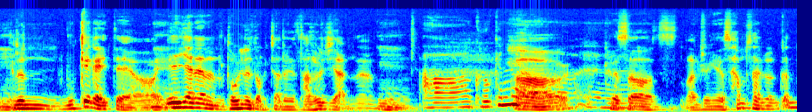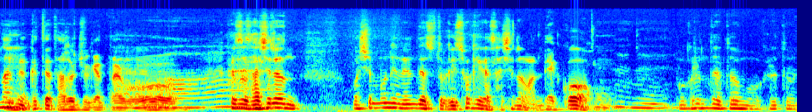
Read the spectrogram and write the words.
예. 그런 무게가 있대요. 네. 일 1년에는 동일 독자를 다루지 않는. 예. 아 그렇겠네요. 어, 예. 그래서 나중에 3, 4권 끝나면 예. 그때 다뤄주겠다고. 아. 그래서 사실은 뭐 신문에 낸 데서도 그 소개가 사실은 안 됐고 네. 뭐 그런데도 뭐 그래도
